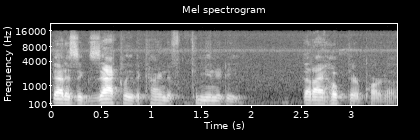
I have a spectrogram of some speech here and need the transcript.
that is exactly the kind of community that I hope they're part of.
